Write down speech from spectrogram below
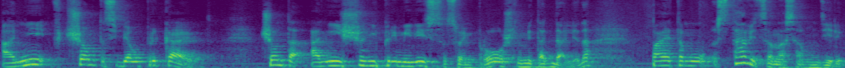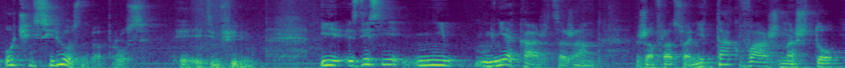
они в чем-то себя упрекают. В чем-то они еще не примирились со своим прошлым и так далее. Да? Поэтому ставится на самом деле очень серьезный вопрос э, этим фильмом. И здесь не, не, мне кажется, Жан, Жан-Франсуа, не так важно, что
